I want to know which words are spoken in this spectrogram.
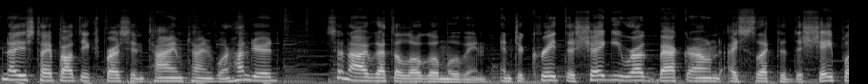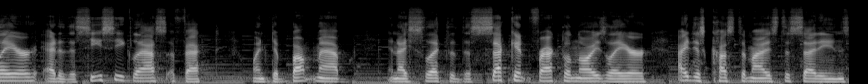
and I just type out the expression time times 100 so now I've got the logo moving. And to create the shaggy rug background, I selected the shape layer, added the CC glass effect, went to bump map, and I selected the second fractal noise layer. I just customized the settings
